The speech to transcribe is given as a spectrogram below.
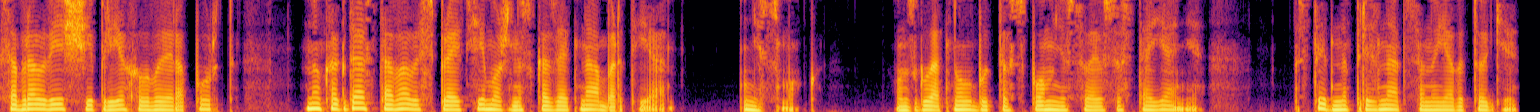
собрал вещи и приехал в аэропорт. Но когда оставалось пройти, можно сказать, на борт, я не смог». Он сглотнул, будто вспомнив свое состояние. Стыдно признаться, но я в итоге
